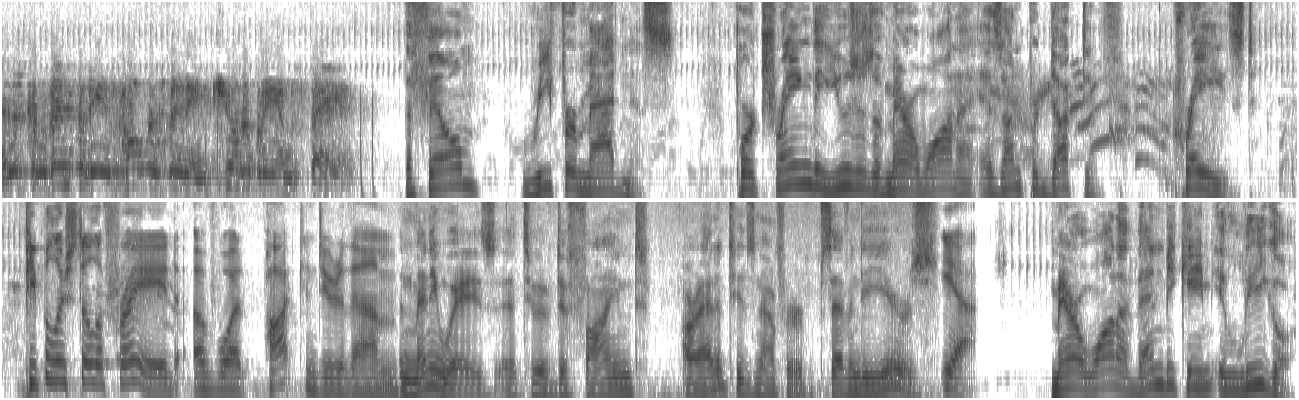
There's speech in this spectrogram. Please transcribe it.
It is convinced that he is hopelessly and incurably insane. The film, Reefer Madness, portraying the users of marijuana as unproductive, crazed. People are still afraid of what pot can do to them. In many ways, uh, to have defined our attitudes now for 70 years. Yeah. Marijuana then became illegal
